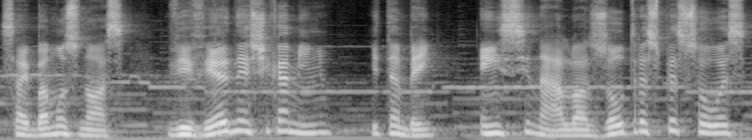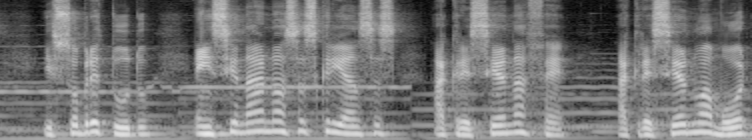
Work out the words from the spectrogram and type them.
Saibamos nós viver neste caminho e também ensiná-lo às outras pessoas e, sobretudo, ensinar nossas crianças a crescer na fé, a crescer no amor,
